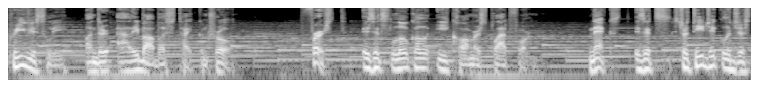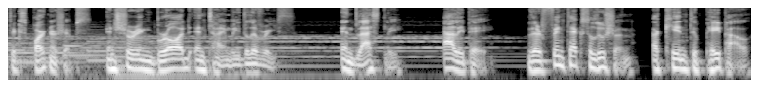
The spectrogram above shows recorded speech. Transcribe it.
previously under Alibaba's tight control. First is its local e commerce platform. Next is its strategic logistics partnerships, ensuring broad and timely deliveries. And lastly, Alipay their fintech solution akin to PayPal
